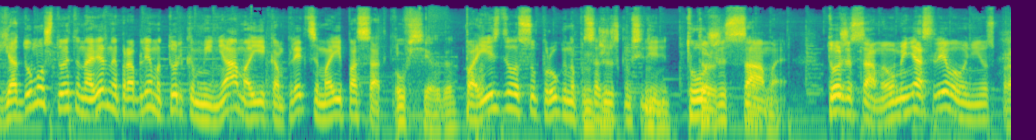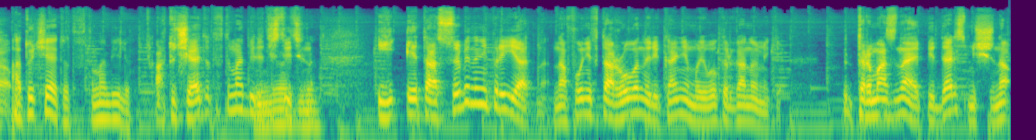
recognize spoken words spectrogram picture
Я думал, что это, наверное, проблема только меня, моей комплекции, моей посадки. У всех, да. Поездила супруга на пассажирском сиденье. Мгм. То, То же самое. То же самое. У меня слева, у нее справа. Отучают от автомобиля. Отучает от автомобиля, Да, действительно. да. И это особенно неприятно на фоне второго нарекания моего к эргономике. Тормозная педаль смещена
